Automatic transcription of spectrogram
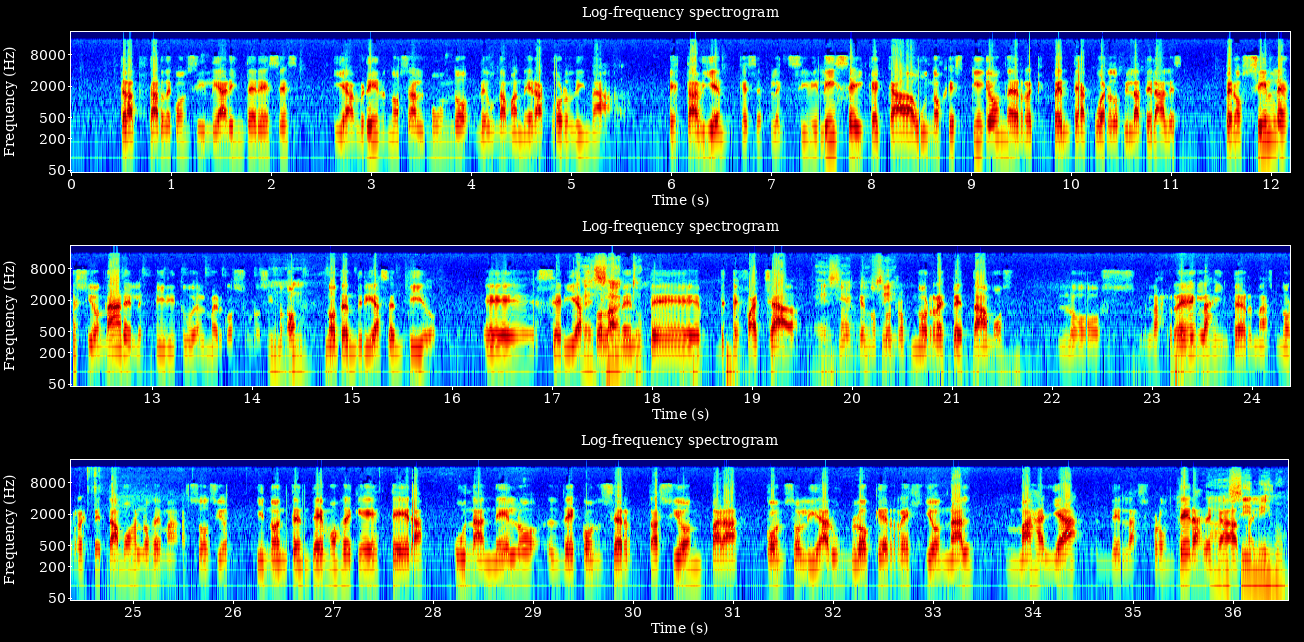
tratar de conciliar intereses y abrirnos al mundo de una manera coordinada. Está bien que se flexibilice y que cada uno gestione de repente acuerdos bilaterales, pero sin lesionar el espíritu del Mercosur, si no, no tendría sentido. Eh, sería solamente de fachada. si es que nosotros no respetamos los las reglas internas, nos respetamos a los demás socios y no entendemos de que este era un anhelo de concertación para consolidar un bloque regional más allá de las fronteras de cada Así mismo.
